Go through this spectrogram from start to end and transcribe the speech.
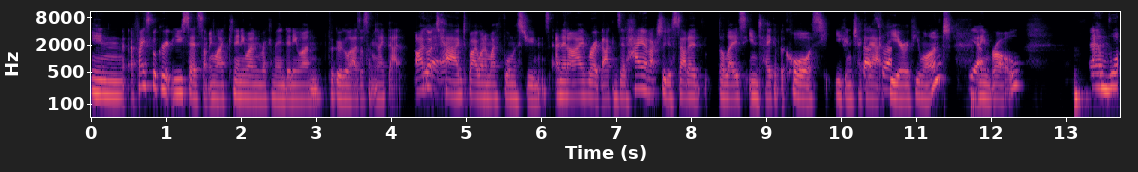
in a Facebook group, you said something like, Can anyone recommend anyone for Google Ads or something like that? I yeah. got tagged by one of my former students. And then I wrote back and said, Hey, I've actually just started the latest intake of the course. You can check That's it out right. here if you want yeah. and enroll. And, and what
